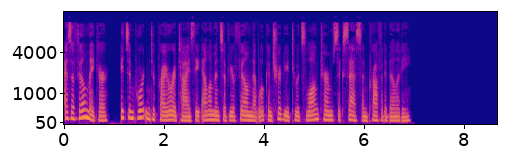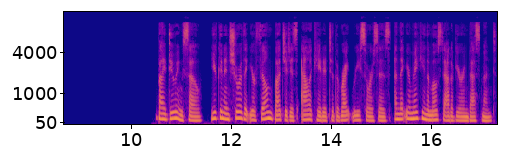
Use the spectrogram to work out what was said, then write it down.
As a filmmaker, it's important to prioritize the elements of your film that will contribute to its long term success and profitability. By doing so, you can ensure that your film budget is allocated to the right resources and that you're making the most out of your investment.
